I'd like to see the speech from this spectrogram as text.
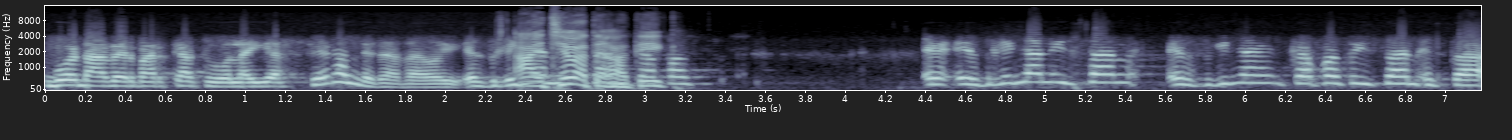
Bueno, a ber, barkatu, olaia, ze galdera da hoi. Ez ginen Ah, etxe izan bategatik. e- Ez ginen izan, ez ginen kapaz izan, ez da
